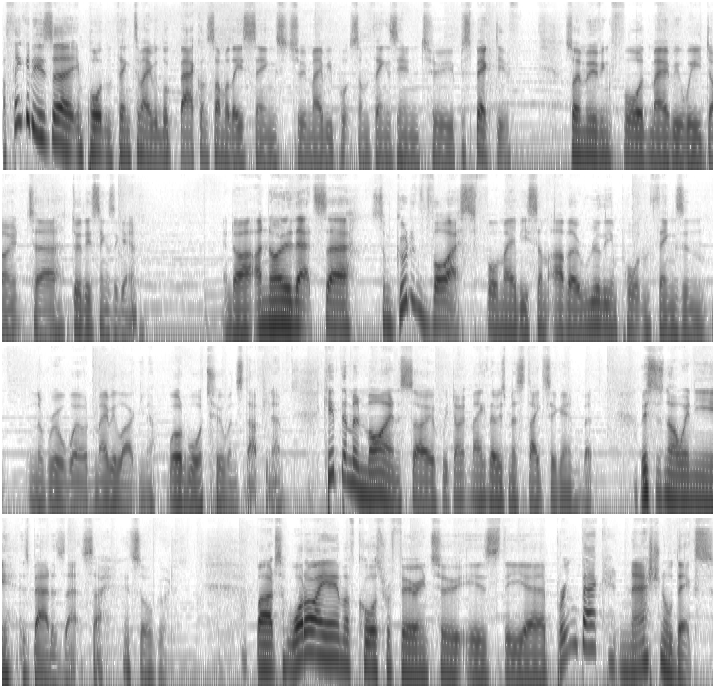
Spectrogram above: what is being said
I think it is an important thing to maybe look back on some of these things to maybe put some things into perspective. So moving forward, maybe we don't uh, do these things again. And uh, I know that's uh, some good advice for maybe some other really important things in, in the real world, maybe like, you know, World War II and stuff, you know. Keep them in mind so if we don't make those mistakes again. But this is nowhere near as bad as that, so it's all good. But what I am, of course, referring to is the uh, Bring Back National Dex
